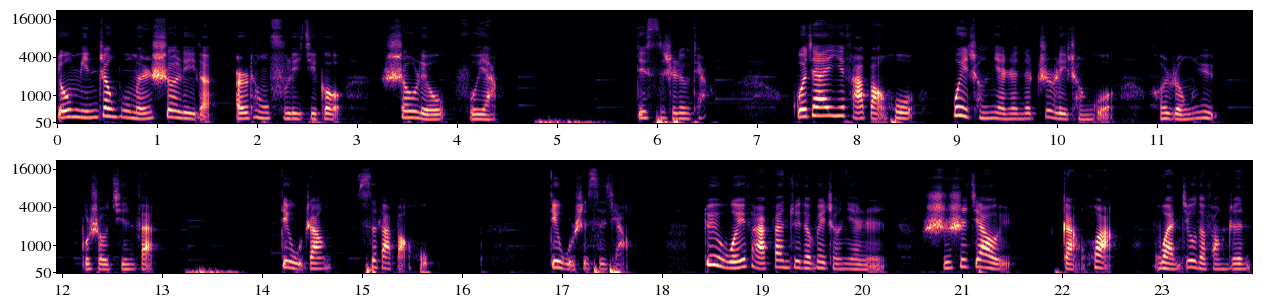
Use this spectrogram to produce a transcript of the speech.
由民政部门设立的儿童福利机构收留抚养。第四十六条，国家依法保护未成年人的智力成果和荣誉不受侵犯。第五章司法保护。第五十四条，对违法犯罪的未成年人实施教育、感化。挽救的方针，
